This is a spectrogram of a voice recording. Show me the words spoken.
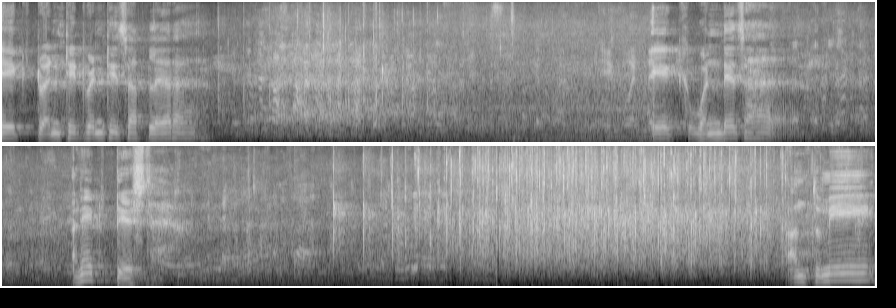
एक ट्वेंटी ट्वेंटीचा प्लेअर आहे. एक वन डेचा आहे. आणि एक टेस्ट आहे. आणि तुम्ही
